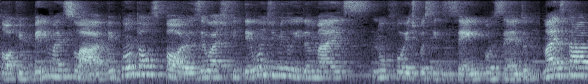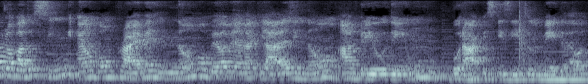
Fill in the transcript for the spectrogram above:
toque bem mais suave. Quanto aos poros, eu acho que deu uma diminuída, mas não foi tipo assim 100%. Mas tá aprovado sim, é um bom primer, não moveu a minha maquiagem, não abriu nenhum buraco esquisito no meio dela.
